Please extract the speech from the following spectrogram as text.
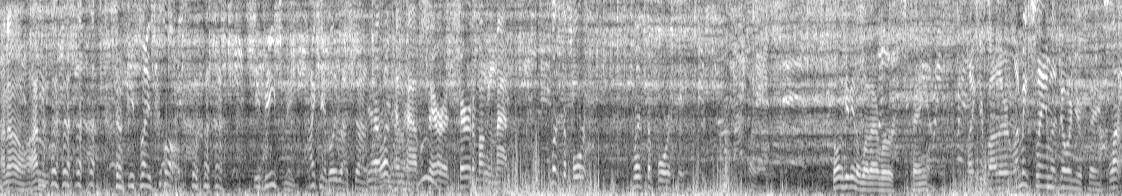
I know. I'm. he plays golf. he beats me. I can't believe I shot. Yeah, let him have. Share it. Share it among the masses. Split the forces. Split the forces. Don't give me the whatever thing. Like your mother. Let me slam the door in your face. Let-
